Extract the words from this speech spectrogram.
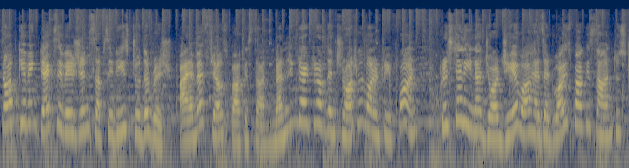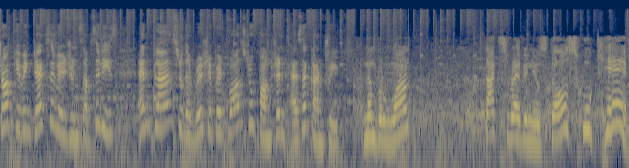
Stop giving tax evasion subsidies to the rich. IMF tells Pakistan. Managing Director of the International Monetary Fund, Kristalina Georgieva, has advised Pakistan to stop giving tax evasion subsidies and plans to the rich if it wants to function as a country. Number one, tax revenues. Those who can,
